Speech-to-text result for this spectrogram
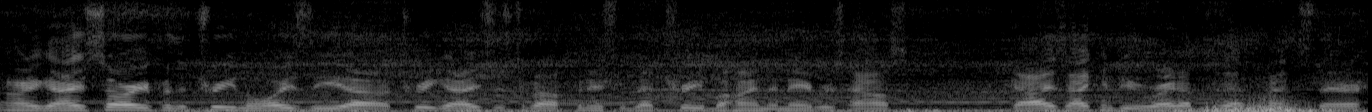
All right, guys. Sorry for the tree noise. The uh, tree guy's just about finished with that tree behind the neighbor's house. Guys, I can do right up to that fence there.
